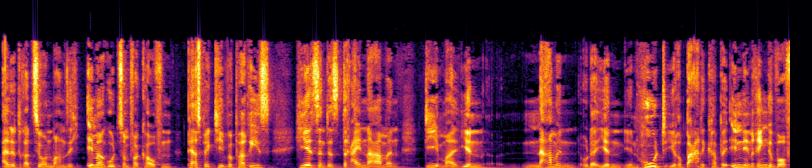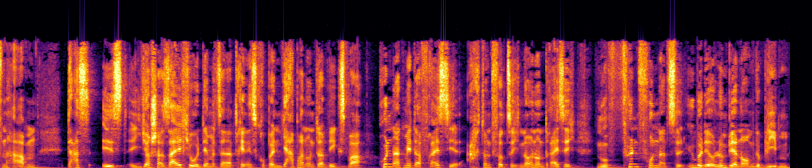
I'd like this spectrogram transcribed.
Alliterationen machen sich immer gut zum Verkaufen. Perspektive Paris. Hier sind es drei Namen, die mal ihren Namen oder ihren, ihren Hut, ihre Badekappe in den Ring geworfen haben. Das ist Joscha Salcho, der mit seiner Trainingsgruppe in Japan unterwegs war. 100 Meter Freistil, 48,39, nur 500 über der Olympianorm geblieben.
